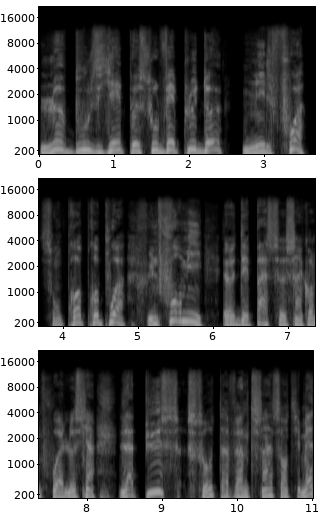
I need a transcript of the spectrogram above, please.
Le bousier peut soulever plus de 1000 fois son propre poids. Une fourmi euh, dépasse 50 fois le sien. La puce saute à 25 cm,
